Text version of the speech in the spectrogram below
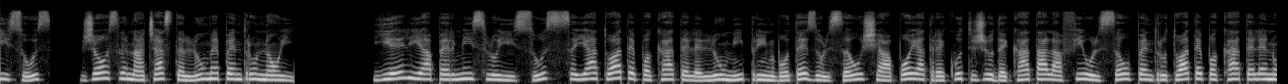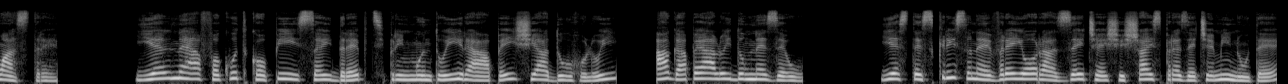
Isus, jos în această lume pentru noi. El i-a permis lui Isus să ia toate păcatele lumii prin botezul său și apoi a trecut judecata la fiul său pentru toate păcatele noastre. El ne-a făcut copiii săi drepți prin mântuirea apei și a Duhului, agape a lui Dumnezeu. Este scris în Evrei ora 10 și 16 minute,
